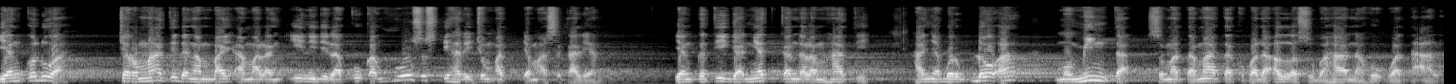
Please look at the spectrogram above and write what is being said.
yang kedua cermati dengan baik amalan ini dilakukan khusus di hari Jumat jamaah sekalian. Yang ketiga niatkan dalam hati hanya berdoa meminta semata-mata kepada Allah Subhanahu wa taala.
